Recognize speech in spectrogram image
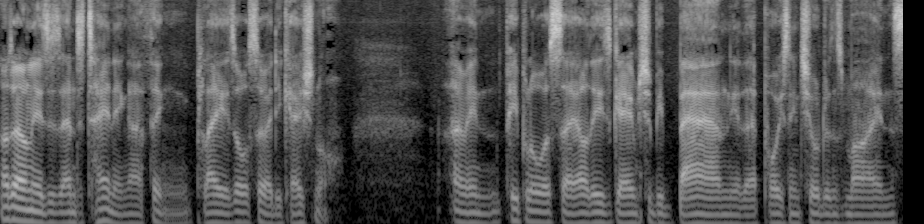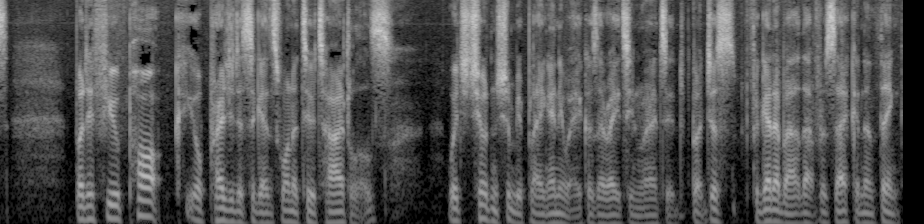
Not only is it entertaining, I think play is also educational. I mean, people always say, "Oh, these games should be banned. You know, they're poisoning children's minds." But if you park your prejudice against one or two titles, which children shouldn't be playing anyway because they're 18 rated, but just forget about that for a second and think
